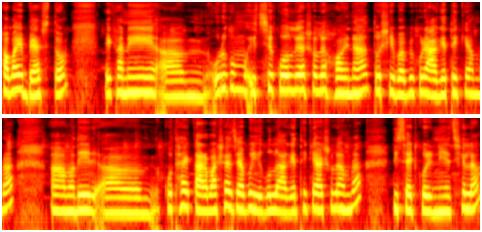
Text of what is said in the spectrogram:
সবাই ব্যস্ত। এখানে ওরকম ইচ্ছে করলে আসলে হয় না। তো সেভাবে করে আগে থেকে আমরা, আমাদের কোথায় কার বাসায় যাব এগুলো আগে থেকে আসলে আমরা ডিসাইড করে নিয়েছিলাম।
